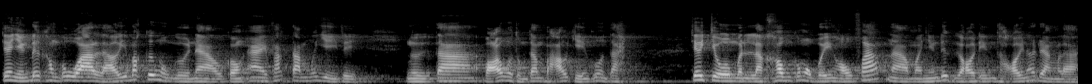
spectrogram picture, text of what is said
Chứ những đức không có qua lợi với bất cứ một người nào, còn ai phát tâm cái gì thì người ta bỏ qua thùng tâm bảo chuyện của người ta. Chứ chùa mình là không có một vị hộ pháp nào mà những đức gọi điện thoại nói rằng là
